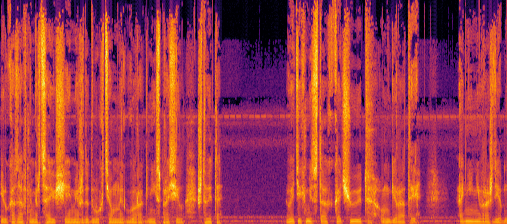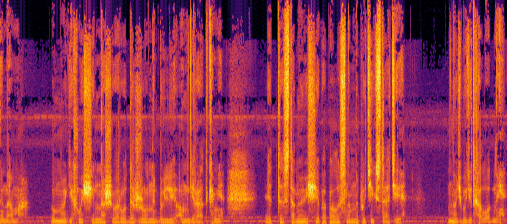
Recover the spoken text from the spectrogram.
и, указав на мерцающие между двух темных гор огни, спросил, что это? «В этих местах кочуют унгераты. Они не враждебны нам. У многих мужчин нашего рода жены были унгератками. Это становище попалось нам на пути кстати. Ночь будет холодной».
